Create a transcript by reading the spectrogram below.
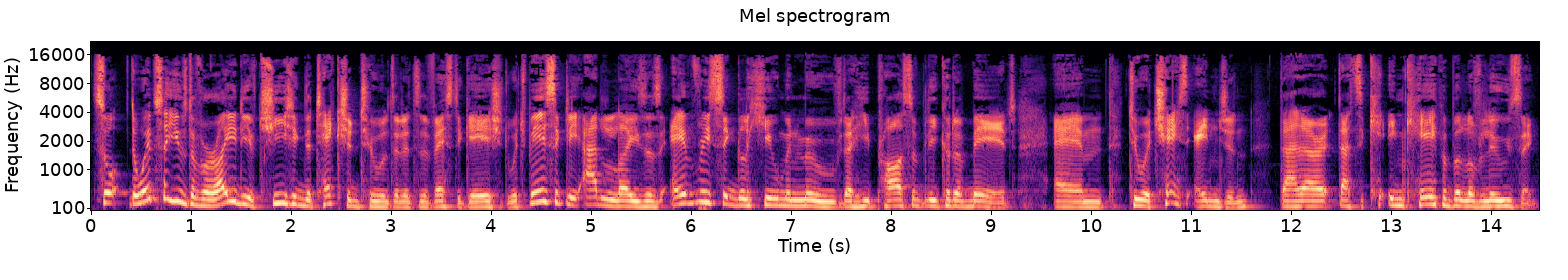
so the website used a variety of cheating detection tools in its investigation, which basically analyzes every single human move that he possibly could have made um, to a chess engine that are that's incapable of losing.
